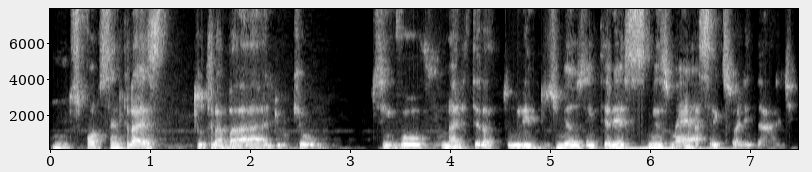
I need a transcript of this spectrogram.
um dos pontos centrais do trabalho que eu desenvolvo na literatura. E dos meus interesses mesmo é a sexualidade.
